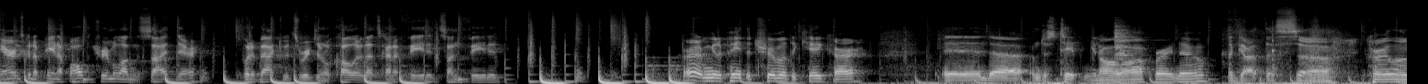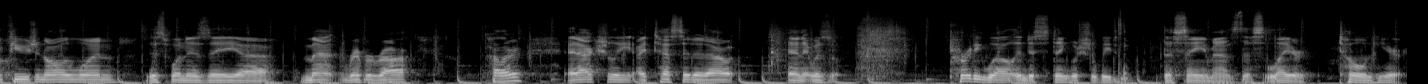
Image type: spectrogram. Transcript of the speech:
Aaron's going to paint up all the trim along the side there, put it back to its original color. That's kind of faded, sun faded. All right, I'm gonna paint the trim of the K car. And uh, I'm just taping it all off right now. I got this uh, Krylon Fusion all-in-one. This one is a uh, matte river rock color. And actually, I tested it out and it was pretty well indistinguishably the same as this lighter tone here.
